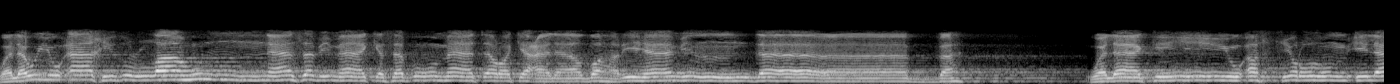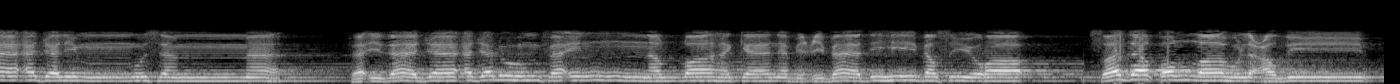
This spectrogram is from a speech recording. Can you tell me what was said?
ولو يؤاخذ الله الناس بما كسبوا ما ترك على ظهرها من دابة. ولكن يؤخرهم إلى أجل مسمى. فإذا جاء أجلهم فإن الله كان بعباده بصيرا. صدق الله العظيم.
